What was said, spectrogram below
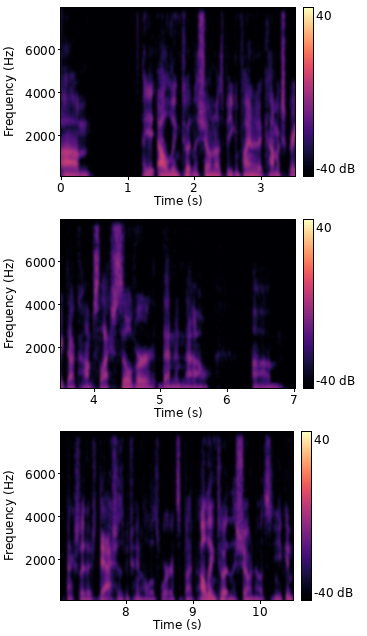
Um, I, will link to it in the show notes, but you can find it at comicsgreat.com slash silver then and now. Um, Actually, there's dashes between all those words, but I'll link to it in the show notes. You can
